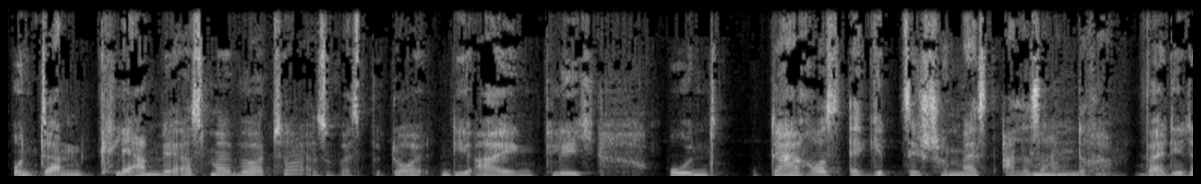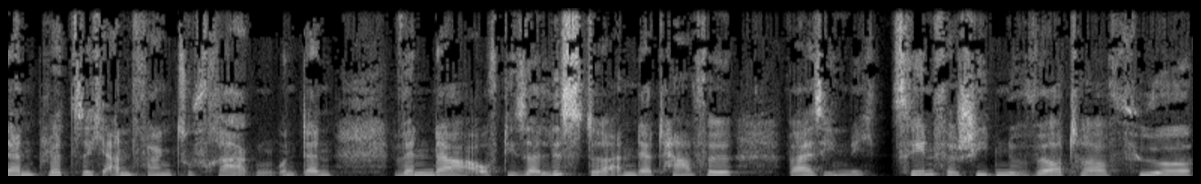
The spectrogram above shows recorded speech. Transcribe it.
Und dann klären wir erstmal Wörter, also was bedeuten die eigentlich? Und daraus ergibt sich schon meist alles mhm. andere, weil die dann plötzlich anfangen zu fragen. Und dann, wenn da auf dieser Liste an der Tafel, weiß ich nicht, zehn verschiedene Wörter für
